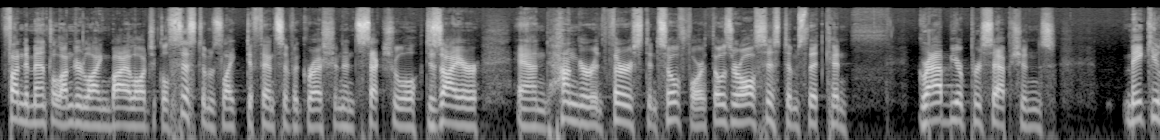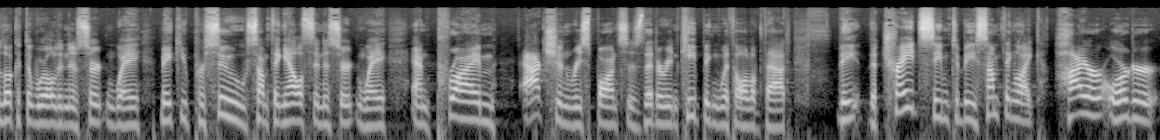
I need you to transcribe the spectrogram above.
fundamental underlying biological systems like defensive aggression and sexual desire and hunger and thirst and so forth. Those are all systems that can grab your perceptions, make you look at the world in a certain way, make you pursue something else in a certain way, and prime action responses that are in keeping with all of that. The, the traits seem to be something like higher order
